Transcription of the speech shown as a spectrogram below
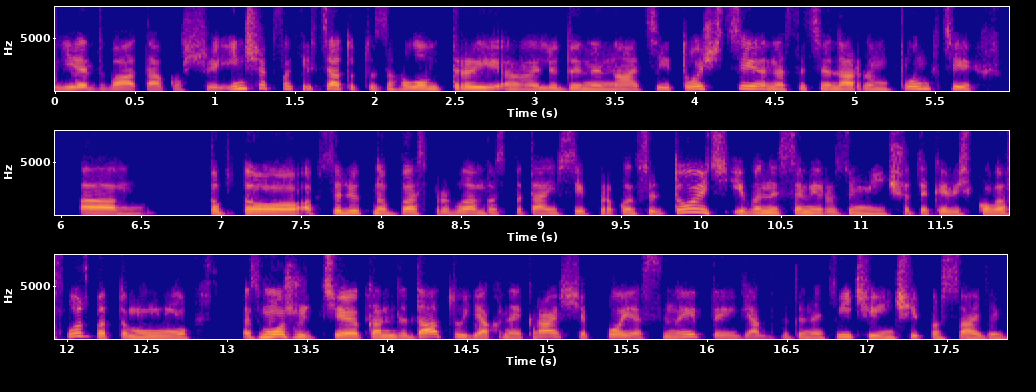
є два також інших фахівця, тобто загалом три людини на цій точці на стаціонарному пункті. Тобто абсолютно без проблем, без питань всіх проконсультують, і вони самі розуміють, що таке військова служба, тому зможуть е, кандидату якнайкраще пояснити, як буде на тій чи іншій посаді.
